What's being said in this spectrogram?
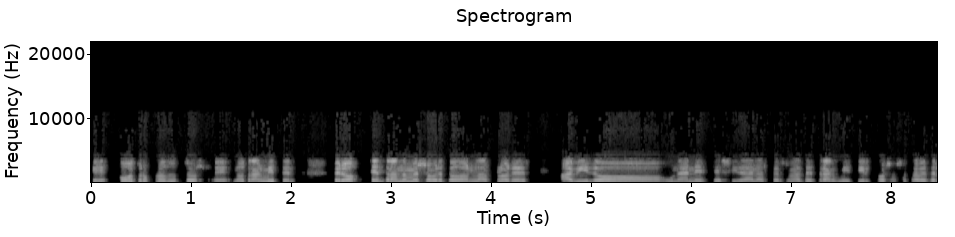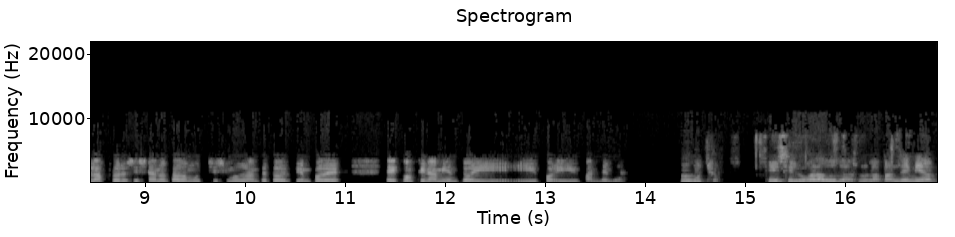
que otros productos eh, no transmiten. Pero centrándome sobre todo en las flores, ha habido una necesidad de las personas de transmitir cosas a través de las flores y se ha notado muchísimo durante todo el tiempo de, confinamiento y, y, y pandemia. Mm. Mucho. Sí, sin lugar a dudas, ¿no? La pandemia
